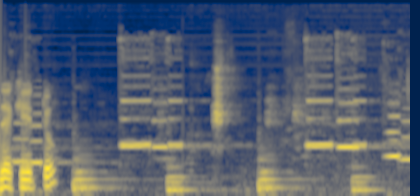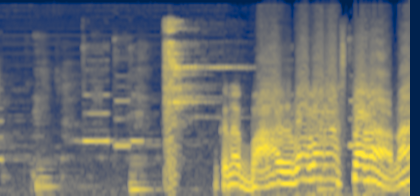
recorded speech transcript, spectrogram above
দেখি একটু। এখানে বাস বাবা রাস্তা না না?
